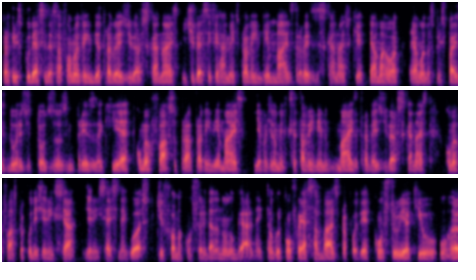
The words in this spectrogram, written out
para que eles pudessem dessa forma vender através de diversos canais e tivessem ferramentas para vender mais através desses canais, porque é a maior, é uma das principais dores de todas as empresas aqui, é como eu faço para vender mais, e a partir do momento que você está vendendo mais através de diversos canais, como eu faço para poder gerenciar, gerenciar esse negócio de forma consolidada num lugar, né? Então o Groupon foi essa base para poder construir aqui o, o Hub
